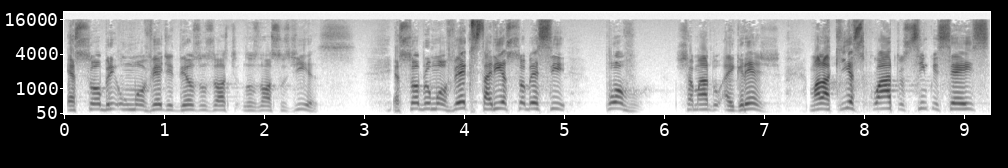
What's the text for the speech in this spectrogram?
é sobre um mover de Deus nos nossos dias. É sobre o mover que estaria sobre esse povo, chamado a igreja. Malaquias 4, 5 e 6,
